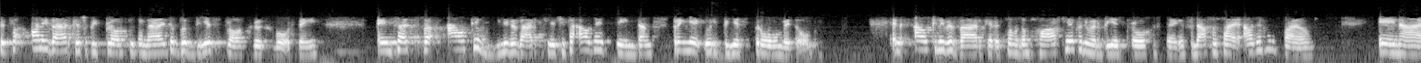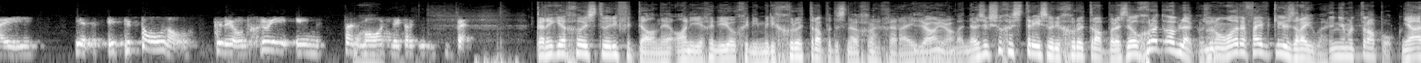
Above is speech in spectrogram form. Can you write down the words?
Dit vir al die werkers op die plaas het en hy het op 'n beesplaas groot geword, nee. En so vir elke liewe werker, jy vir elke sien, dan spring jy oor beestrol met hom. En elke liewe werker het sommer ons hartjie van oor beestrol gespring. En vandag is hy elke van fyl. En hy het dit totaal nou, vir die ontgroei en sy wow. maat letterlik bes. Kan ek jou gou 'n storie vertel nee? Aan jy gaan hierdie ook geneem met die groot trap wat ons nou gaan gery. Ja, ja. Maar nou is ek so gestres oor die groot trap, maar dit is nou 'n groot oomblik. Ons moet mm. 105 km ry hoor. En jy moet trap ook. Ja,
